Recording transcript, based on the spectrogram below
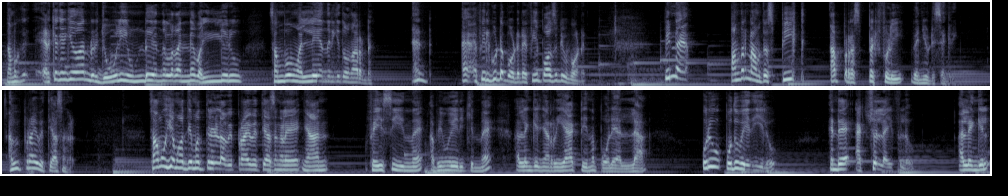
നമുക്ക് ഇടയ്ക്കൊക്കെ എനിക്ക് തോന്നാറുണ്ട് ഒരു ജോലി ഉണ്ട് എന്നുള്ളത് തന്നെ വലിയൊരു സംഭവമല്ലേ എന്ന് എനിക്ക് തോന്നാറുണ്ട്. And I feel good about it I feel positive about it പിന്നെ പന്ത്രണ്ടാമത്തെ speak up respectfully when you disagree അഭിപ്രായ വ്യത്യാസങ്ങൾ. സാമൂഹ്യ മാധ്യമത്തിലുള്ള അഭിപ്രായ വ്യത്യാസങ്ങളെ ഞാൻ ഫേസ് ചെയ്യുന്ന അഭിമുഖീകരിക്കുന്ന അല്ലെങ്കിൽ ഞാൻ റിയാക്ട് ചെയ്യുന്ന പോലെയല്ല. ഒരു പൊതുവേദിയിലോ എന്റെ ആക്ച്വൽ ലൈഫിലോ അല്ലെങ്കിൽ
